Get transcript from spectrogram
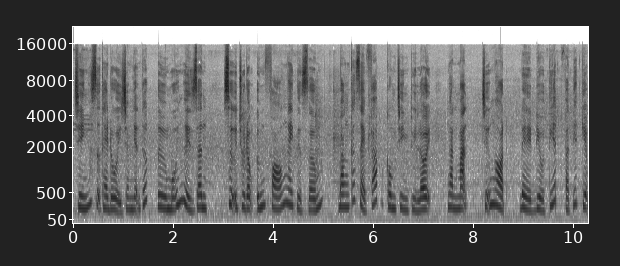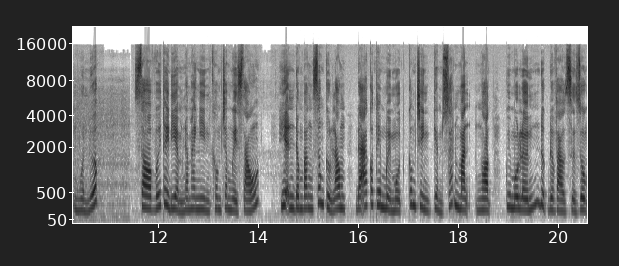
Chính sự thay đổi trong nhận thức từ mỗi người dân, sự chủ động ứng phó ngay từ sớm bằng các giải pháp công trình thủy lợi, ngăn mặn, chữ ngọt để điều tiết và tiết kiệm nguồn nước. So với thời điểm năm 2016, hiện đồng bằng sông Cửu Long đã có thêm 11 công trình kiểm soát mặn, ngọt quy mô lớn được đưa vào sử dụng.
